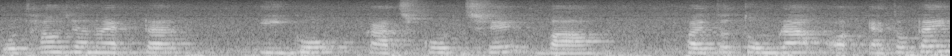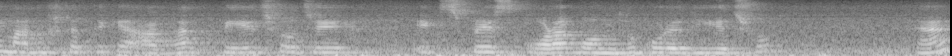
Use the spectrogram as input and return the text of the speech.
কোথাও যেন একটা ইগো কাজ করছে বা হয়তো তোমরা এতটাই মানুষটার থেকে আঘাত পেয়েছ যে এক্সপ্রেস করা বন্ধ করে দিয়েছ। হ্যাঁ?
